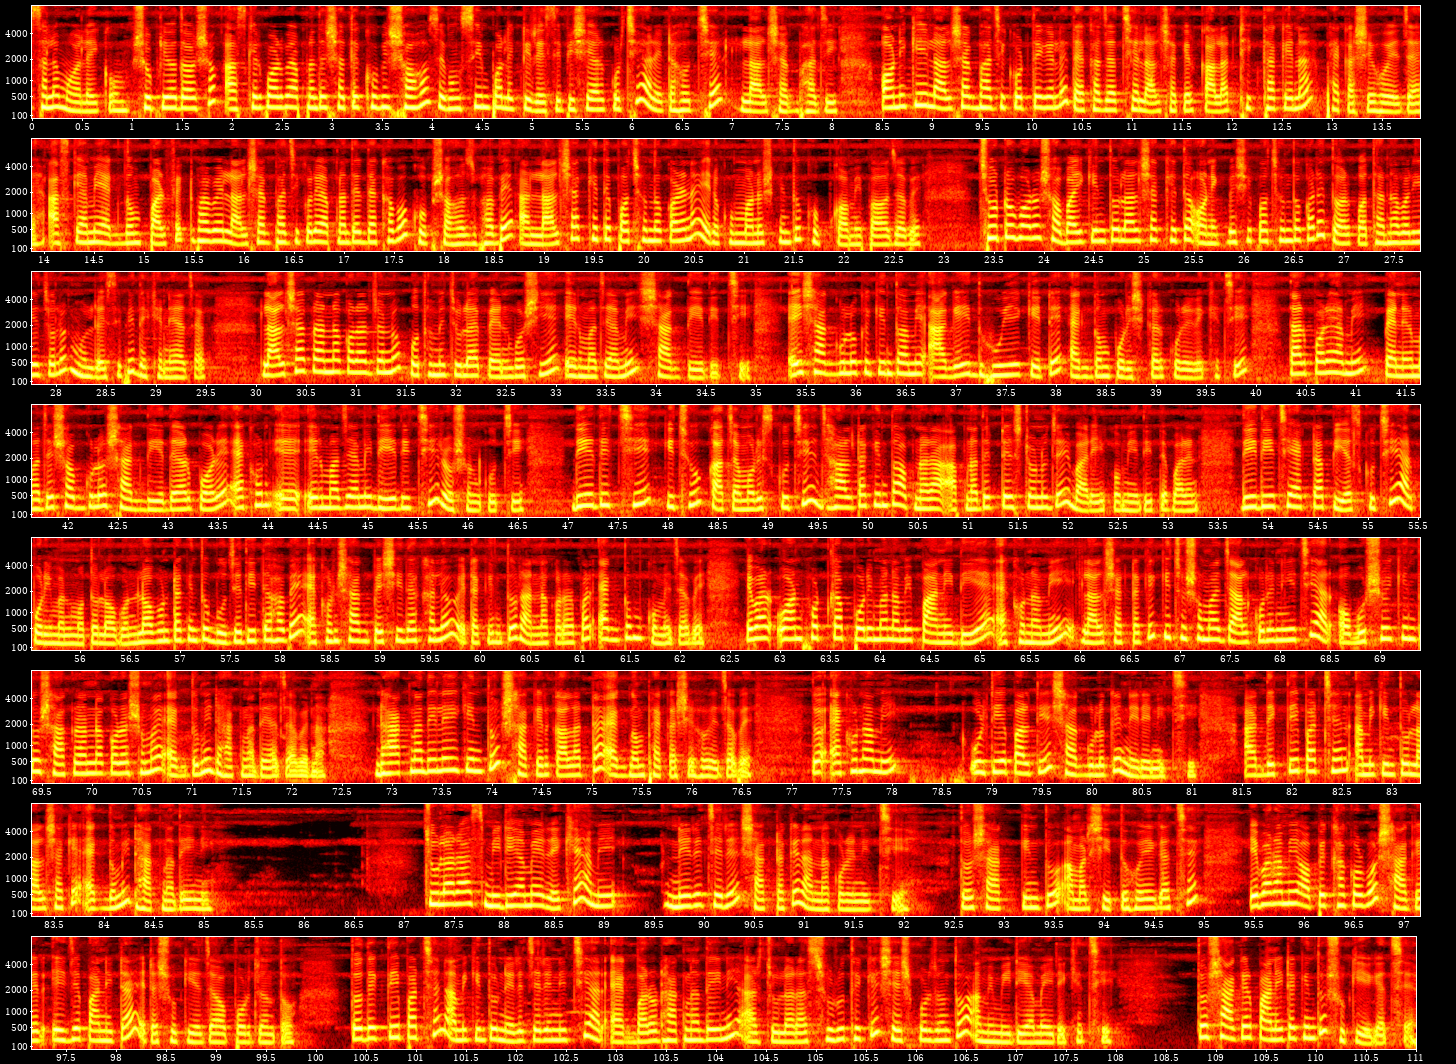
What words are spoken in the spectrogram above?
আসসালামু আলাইকুম। সুপ্রিয় দর্শক, আজকের পর্বে আপনাদের সাথে খুবই সহজ এবং সিম্পল একটি রেসিপি শেয়ার করছি, আর এটা হচ্ছে লাল শাক ভাজি। অনেকেই লাল শাক ভাজি করতে গেলে দেখা যাচ্ছে লাল শাকের কালার ঠিক থাকে না, ফ্যাকাশে হয়ে যায়। আজকে আমি একদম পারফেক্টভাবে লাল শাক ভাজি করে আপনাদের দেখাবো খুব সহজভাবে, আর লাল শাক খেতে পছন্দ করে না, এরকম মানুষ কিন্তু খুব কমই পাওয়া যাবে। ছোট, বড় সবাই কিন্তু লাল শাক খেতে অনেক বেশি পছন্দ করে, তো আর কথা না বাড়িয়ে চলুন, মূল রেসিপি দেখে নেওয়া যাক। লাল শাক রান্না করার জন্য প্রথমে চুলায় প্যান বসিয়ে এর মাঝে আমি শাক দিয়ে দিচ্ছি। এই শাকগুলোকে কিন্তু আমি আগেই ধুয়ে কেটে একদম পরিষ্কার করে রেখেছি। তারপরে আমি প্যানের মাঝে সবগুলো শাক দিয়ে দেওয়ার পরে এখন এর মাঝে আমি দিয়ে দিচ্ছি রসুন কুচি। দিয়ে দিচ্ছি কিছু কাঁচামরিচ কুচি। ঝালটা কিন্তু আপনারা আপনাদের টেস্ট অনুযায়ী বাড়িয়ে কমিয়ে দিতে পারেন। দিয়ে দিয়েছি একটা পেঁয়াজ কুচি আর পরিমাণ মতো লবণ। লবণটা কিন্তু বুঝে দিতে হবে। এখন শাক বেশি দেখালেও এটা কিন্তু রান্না করার পর একদম কমে যাবে। এবার ওয়ান ফোর্থ কাপ পরিমাণ আমি পানি দিয়ে এখন আমি লাল শাকটাকে কিছু সময় জাল করে নিয়েছি আর অবশ্যই কিন্তু শাক রান্না করার সময় একদমই ঢাকনা দেওয়া যাবে না। ঢাকনা দিলেই কিন্তু শাকের কালারটা একদম ফ্যাকাশে হয়ে যাবে। তো এখন আমি উল্টিয়ে পাল্টিয়ে শাকগুলোকে নেড়ে নিচ্ছি। আর দেখতেই পাচ্ছেন, আমি কিন্তু লাল শাকে একদমই ঢাকনা দেইনি। চুলার আঁচ মিডিয়ামে রেখে আমি নেড়ে চেড়ে শাকটাকে রান্না করে নিচ্ছি। তো শাক কিন্তু আমার সিদ্ধ হয়ে গেছে। এবার আমি অপেক্ষা করব শাকের এই যে পানিটা, এটা শুকিয়ে যাওয়া পর্যন্ত। তো দেখতেই পারছেন আমি কিন্তু নেড়ে চেড়ে নিচ্ছি আর একবারও ঢাকনা দেইনি আর চুলার আজ শুরু থেকে শেষ পর্যন্ত আমি মিডিয়ামেই রেখেছি। তো শাকের পানিটা কিন্তু শুকিয়ে গেছে।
